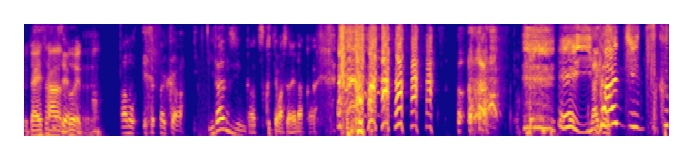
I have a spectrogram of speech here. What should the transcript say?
豚屋さん、どうやった？のあの、いやなんか、イラン人が作ってましたね、なんか。え、イラン人作っ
